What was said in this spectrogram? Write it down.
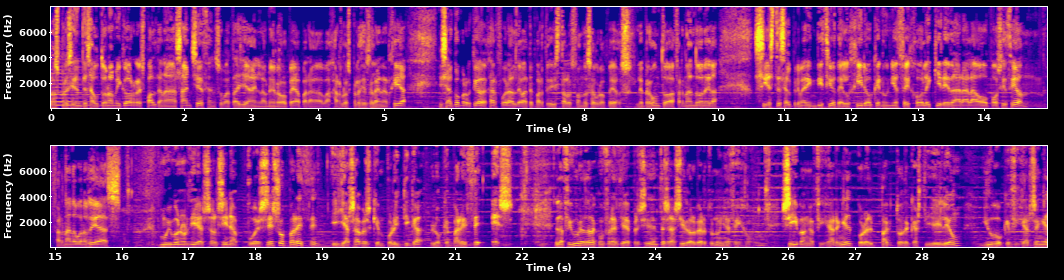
Los presidentes autonómicos respaldan a Sánchez en su batalla en la Unión Europea para bajar los precios de la energía y se han comprometido a dejar fuera del debate partidista los fondos europeos. Le pregunto a Fernando Onega si este es el primer indicio del giro que Núñez Feijóo le quiere dar a la oposición. Fernando, buenos días. Muy buenos días, Alsina. Pues eso parece, y ya sabes que en política lo que parece es. La figura de la conferencia de presidentes ha sido Alberto Núñez Feijóo. Se iban a fijar en él por el pacto de Castilla y León y hubo que fijarse en él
